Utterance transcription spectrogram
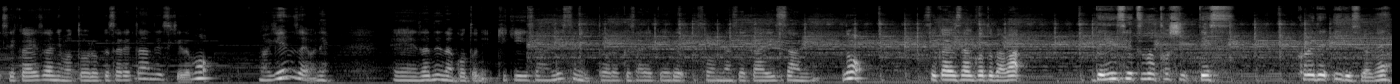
世界遺産にも登録されたんですけども、まあ現在はね、えー、残念なことに危機遺産リストに登録されているそんな世界遺産の世界遺産言葉は伝説の都市です。これでいいですよね。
